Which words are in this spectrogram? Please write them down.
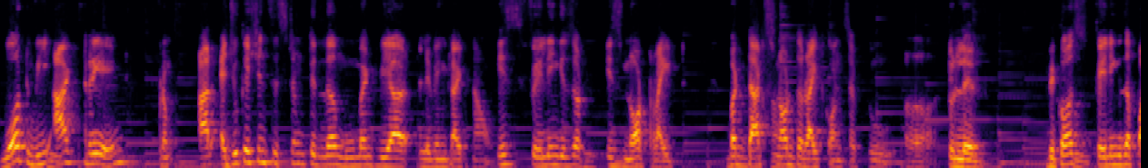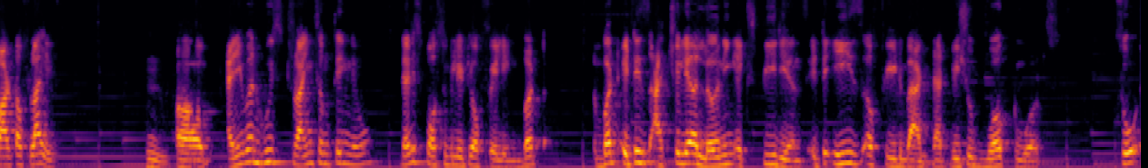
What we are trained from our education system till the moment we are living right now is failing is a, is not right. But that's not the right concept to uh, to live. Because Hmm. failing is a part of life Hmm. uh, anyone who is trying something new there is possibility of failing. But but it is actually a learning experience. It is a feedback that we should work towards. So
